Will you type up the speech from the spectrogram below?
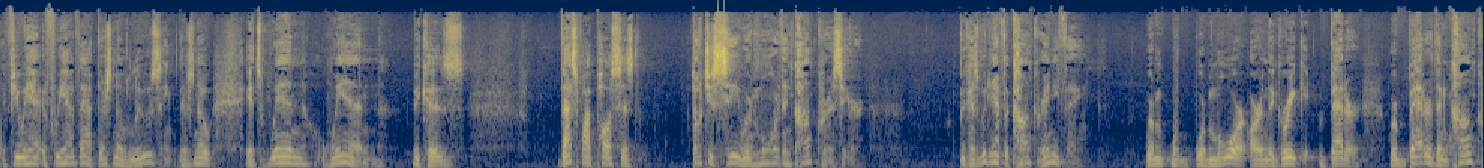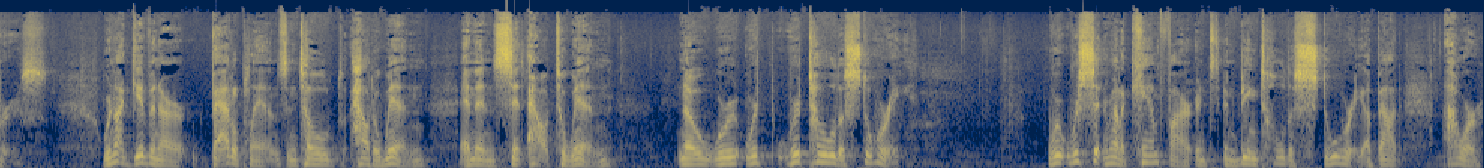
If, you ha- if we have that, there's no losing. There's no, it's win win. Because that's why Paul says, don't you see, we're more than conquerors here. Because we didn't have to conquer anything. We're, we're more, or in the Greek, better. We're better than conquerors. We're not given our battle plans and told how to win and then sent out to win. No, we're, we're, we're told a story. We're, we're sitting around a campfire and, and being told a story about our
